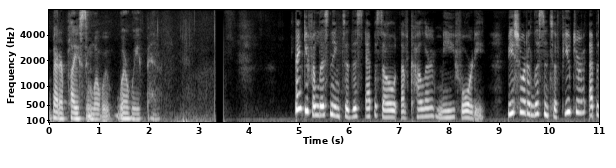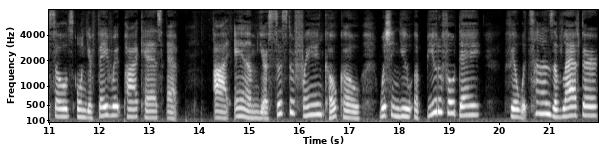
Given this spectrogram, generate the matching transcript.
better place than where we where we've been. Thank you for listening to this episode of Color Me 40. Be sure to listen to future episodes on your favorite podcast app. I am your sister friend Coco, wishing you a beautiful day filled with tons of laughter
